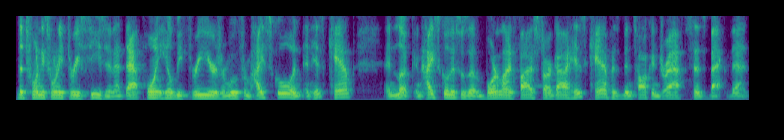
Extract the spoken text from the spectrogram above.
the 2023 season. At that point, he'll be three years removed from high school and, and his camp. And look, in high school, this was a borderline five star guy. His camp has been talking draft since back then.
